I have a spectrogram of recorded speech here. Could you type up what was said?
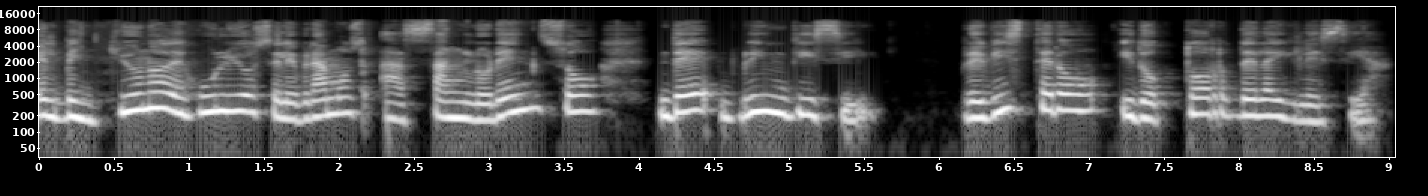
El 21 de julio celebramos a San Lorenzo de Brindisi, prevístero y doctor de la Iglesia.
